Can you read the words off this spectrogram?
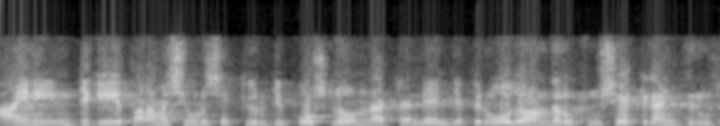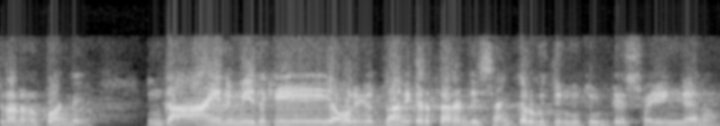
ఆయన ఇంటికి పరమశివుడు సెక్యూరిటీ పోస్ట్లో ఉన్నట్టండి అని చెప్పి రోజు అందరూ చూసేట్టుగా ఆయన తిరుగుతున్నాడు అనుకోండి. ఇంకా ఆయన మీదకి ఎవరు యుద్ధానికి ఎడతారండి శంకరుడు తిరుగుతుంటే స్వయంగాను.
